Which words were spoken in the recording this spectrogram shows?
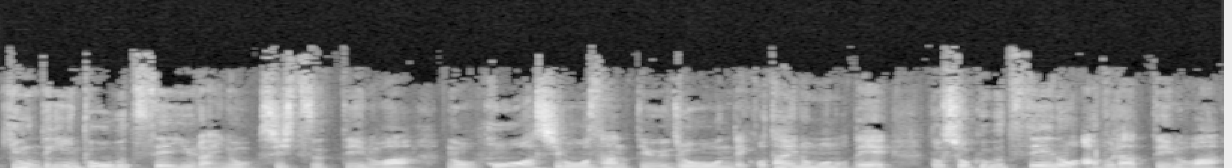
基本的に動物性由来の脂質っていうのは、の飽和脂肪酸っていう常温で固体のもので、植物性の油っていうのは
